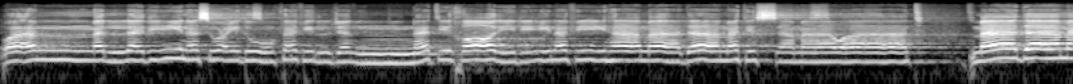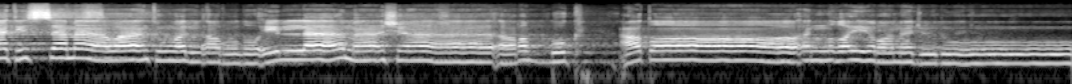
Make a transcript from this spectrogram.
وأما الذين سعدوا ففي الجنة خالدين فيها ما دامت السماوات ما دامت السماوات والأرض إلا ما شاء ربك عطاء غير مجدود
